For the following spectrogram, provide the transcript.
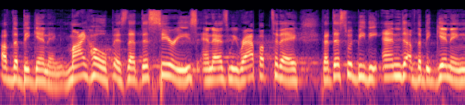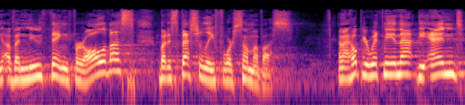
of the beginning. My hope is that this series, and as we wrap up today, that this would be the end of the beginning of a new thing for all of us, but especially for some of us. And I hope you're with me in that. The end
